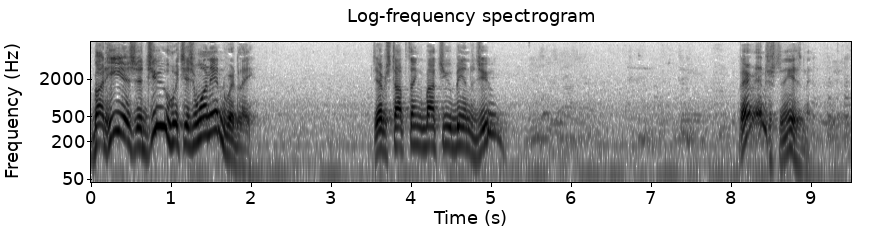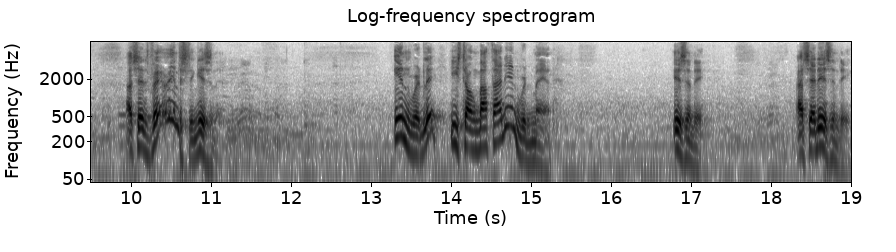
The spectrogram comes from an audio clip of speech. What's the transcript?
But he is a Jew, which is one inwardly. Did you ever stop thinking about you being a Jew? Very interesting, isn't it? I said, it's very interesting, isn't it? Inwardly, he's talking about that inward man. Isn't he? I said, isn't he?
